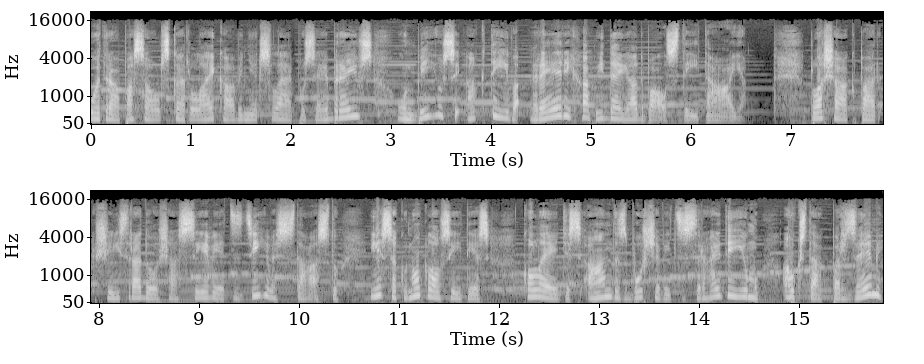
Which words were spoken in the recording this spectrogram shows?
Otrā pasaules kara laikā viņa ir slēpusi ebrejus un bijusi aktīva Rēriha vidēja atbalstītāja. Plašāk par šīs radošās sievietes dzīves stāstu iesaku noklausīties kolēģis Andas Buševicas raidījumu Augstāk par zemi,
